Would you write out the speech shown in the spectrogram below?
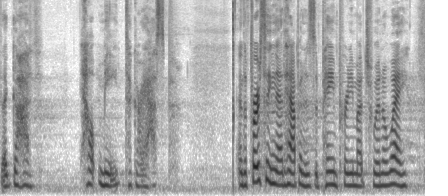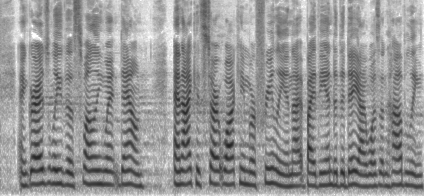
that God helped me to grasp. And the first thing that happened is the pain pretty much went away. And gradually the swelling went down. And I could start walking more freely. And I, by the end of the day, I wasn't hobbling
